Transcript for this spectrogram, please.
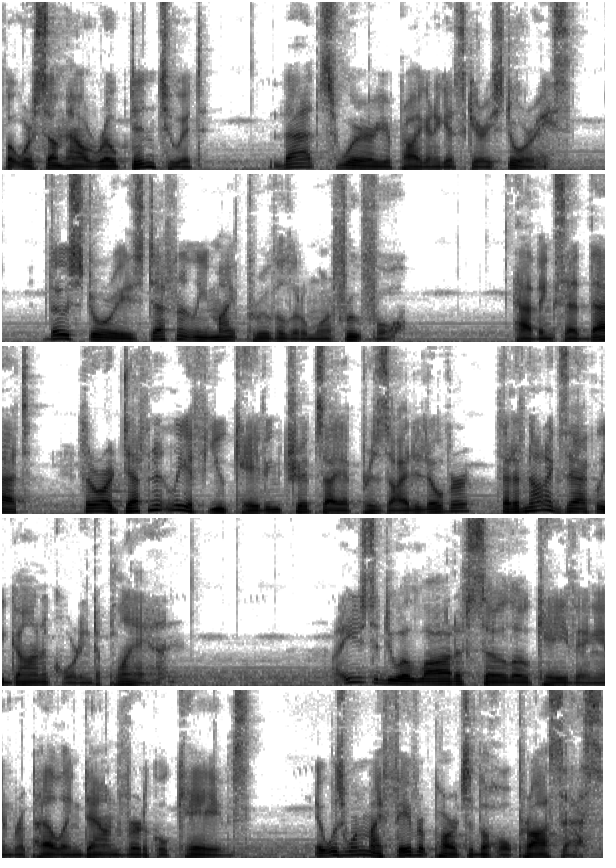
but were somehow roped into it, that's where you're probably going to get scary stories. Those stories definitely might prove a little more fruitful. Having said that, there are definitely a few caving trips I have presided over that have not exactly gone according to plan. I used to do a lot of solo caving and rappelling down vertical caves. It was one of my favorite parts of the whole process.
